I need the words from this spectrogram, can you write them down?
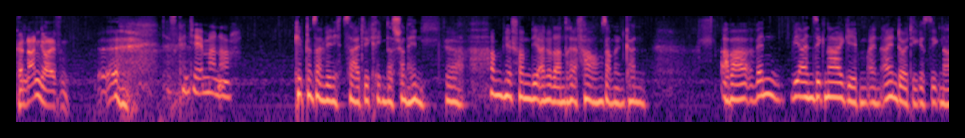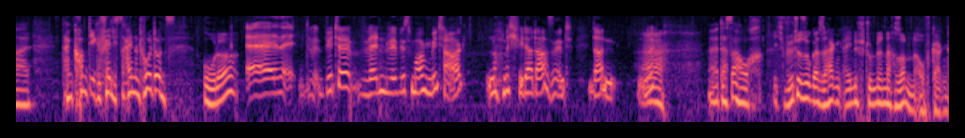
können angreifen. Das könnt ihr immer noch. Gebt uns ein wenig Zeit, wir kriegen das schon hin. Wir haben hier schon die ein oder andere Erfahrung sammeln können. Aber wenn wir ein Signal geben, ein eindeutiges Signal, dann kommt ihr gefälligst rein und holt uns. Oder Äh, bitte, wenn wir bis morgen Mittag noch nicht wieder da sind, dann. Ne? Ah, Äh, Das auch. ich würde sogar sagen, eine Stunde nach Sonnenaufgang.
